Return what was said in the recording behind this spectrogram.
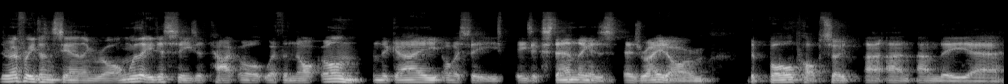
the referee doesn't see anything wrong with it. He just sees a tackle with a knock on, and the guy obviously he's, he's extending his his right arm the ball pops out and and the uh,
